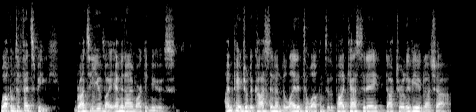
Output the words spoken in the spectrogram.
Welcome to FedSpeak, brought to you by MNI Market News. I'm Pedro da Costa, and I'm delighted to welcome to the podcast today Dr. Olivier Blanchard,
